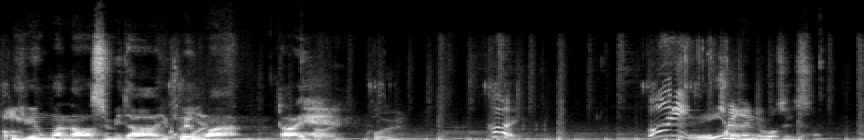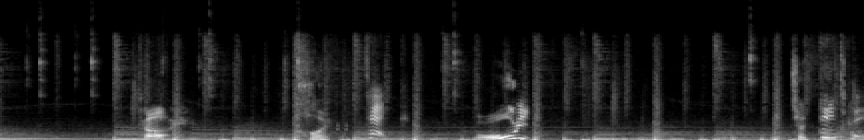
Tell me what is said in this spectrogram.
팝, 200만 나왔습니다. 600만. 다이 콜. 콜, 오리, 오리, 사장님 어서 있어. 다이, 콜. 체크, 오리, 트리플,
